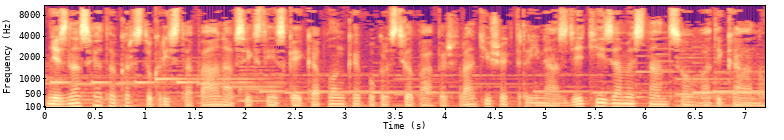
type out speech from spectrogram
Dnes na Sviato Krstu Krista Pána v Sixtínskej kaplnke pokrstil pápež František 13 detí zamestnancov Vatikánu.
